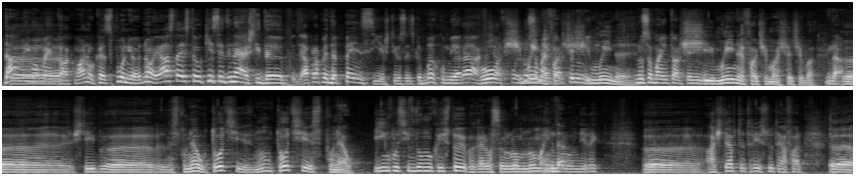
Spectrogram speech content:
Da, nu-i Uh, momentul acum, nu, că spun eu. Noi, asta este o chestie din aia, știi, de, aproape de pensie, știu să zic, că bă, cum era, Oh, ce a fost, și nu se mâine mai faci, întoarce nimic. și mâine. Nu se mai întoarce și nimic. mâine facem așa ceva. Da. Uh, știi, uh, spuneau toți, nu? Toți spuneau. Inclusiv domnul Cristoiu, pe care o să-l luăm numai Da. încolo în direct. Uh, așteaptă 300 afară. Uh,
